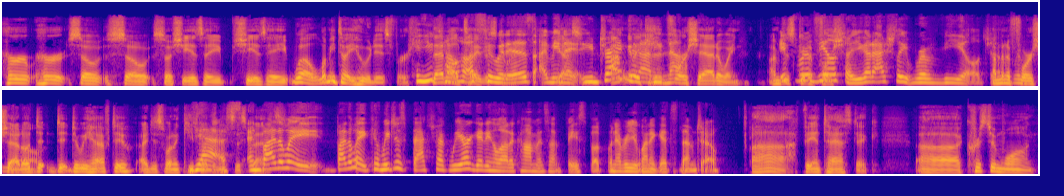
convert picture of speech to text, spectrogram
Her her so so so she is a she is a well. Let me tell you who it is first. Can you then tell I'll us tell you who story. it is? I mean, yes. you dragged I'm going to keep enough. foreshadowing. I'm it's just reveal show. You got to actually reveal. Joe. I'm going to foreshadow. Do, do, do, we have to? I just want to keep yes. And by the way, by the way, can we just backtrack? We are getting a lot of comments on Facebook. Whenever you want to get to them, Joe. Ah, fantastic. Uh, Kristen Wong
